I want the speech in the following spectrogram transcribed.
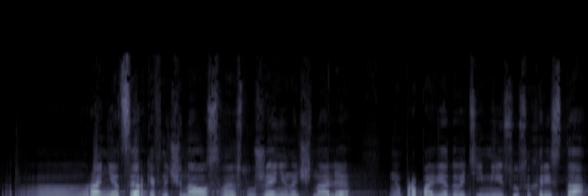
э, ранняя церковь начинала свое служение, начинали э, проповедовать имя Иисуса Христа,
